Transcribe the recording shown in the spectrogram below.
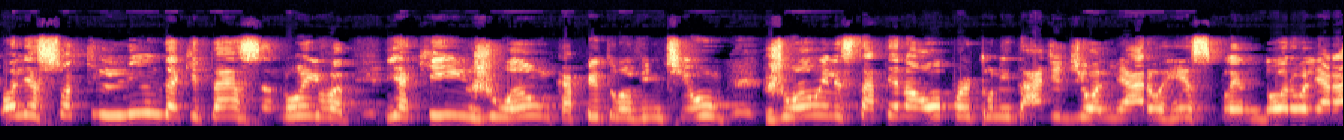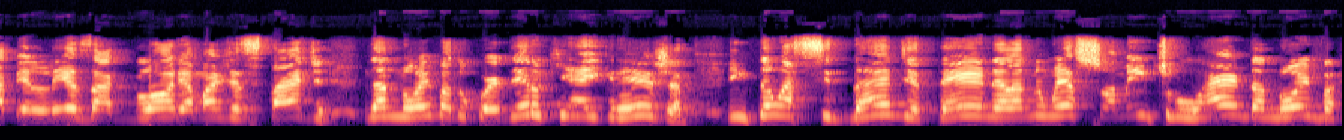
olha só que linda que tá essa noiva. E aqui em João, capítulo 21, João ele está tendo a oportunidade de olhar o resplendor, olhar a beleza, a glória, a majestade da noiva do Cordeiro, que é a igreja. Então a cidade eterna, ela não é somente o lar da noiva,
